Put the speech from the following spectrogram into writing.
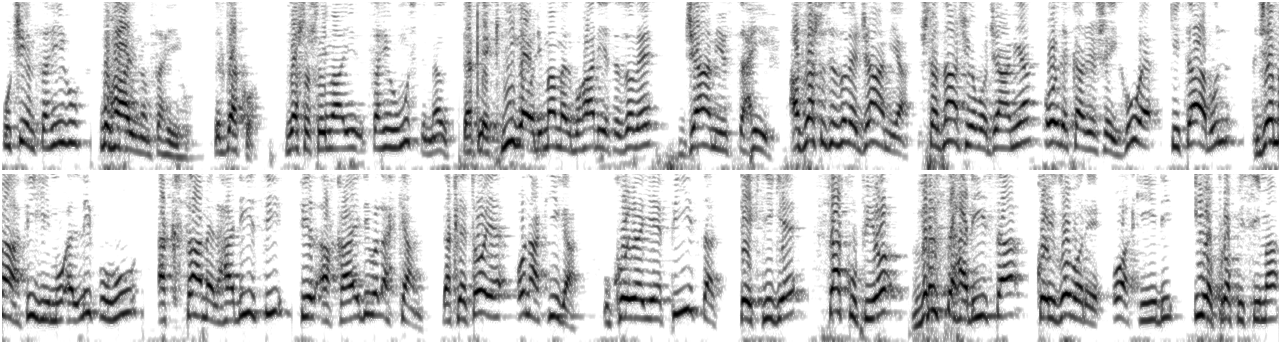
U čijem sahihu? Buharinom sahihu. Jel tako? Zašto što ima i sahihu muslim, jel? Dakle, knjiga od imama Al-Buharije se zove Džamiju sahih. A zašto se zove džamija? Šta znači ovo džamija? Ovdje kaže šejh, huve kitabun džema fihi muallifuhu aksam al hadisi fil aqaidi wal ahkam. Dakle, to je ona knjiga u kojoj je pisac te knjige sakupio vrste hadisa koji govore o akidi i o propisima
